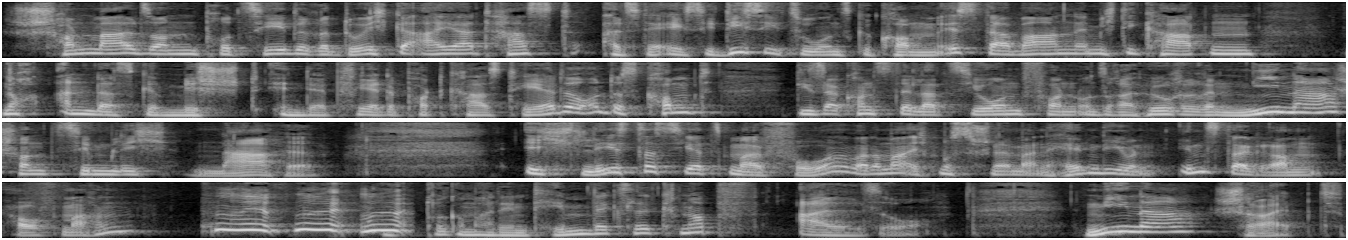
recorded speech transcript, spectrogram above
schon mal so ein Prozedere durchgeeiert hast, als der ACDC zu uns gekommen ist. Da waren nämlich die Karten noch anders gemischt in der Pferde-Podcast-Herde und es kommt dieser Konstellation von unserer Hörerin Nina schon ziemlich nahe. Ich lese das jetzt mal vor. Warte mal, ich muss schnell mein Handy und Instagram aufmachen. Drücke mal den Themenwechselknopf. Also, Nina schreibt.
